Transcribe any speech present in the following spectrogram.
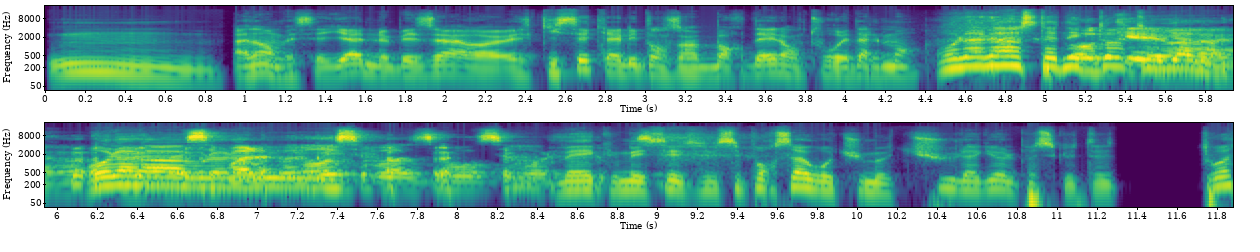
Hmm. Ah non, mais c'est Yann le baiser. euh, qui c'est qui allait dans un bordel entouré d'Allemands Oh là là, cette anecdote, Yann ouais, ouais, Oh là là, ouais, oh c'est là moi, c'est moi, c'est bon, c'est moi. Mec, mais c'est- pour ça, gros, tu me tues la gueule parce que t'es- toi,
